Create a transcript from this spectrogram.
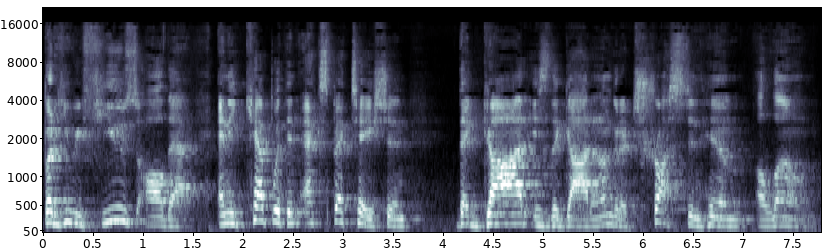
but he refused all that and he kept with an expectation that God is the God and I'm going to trust in him alone.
